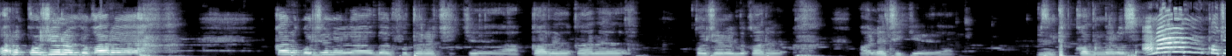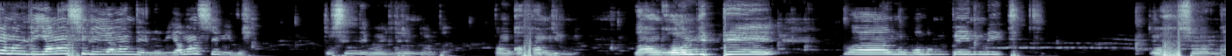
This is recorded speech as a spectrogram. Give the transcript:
Karı kocan öldü karı. Karı kocan öldü fotoğraf çekiyor. Karı karı. Öldü karı. Hala çekiyor ya. Bizim Türk kadınlar olsa anam kocam öldü yalan söylüyor yalan derler yalan söylüyordur. Dur seni de bir öldüreyim de orada. Lan kafam girmiyor. Lan kolum gitti. Lan kolum beynim de gitti. Oh son anda.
